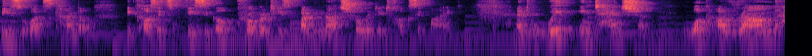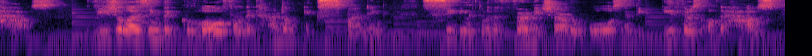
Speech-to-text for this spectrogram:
beeswax candle, because its physical properties are naturally detoxifying. And with intention, walk around the house, visualizing the glow from the candle expanding, seeping through the furniture, the walls, and the ethers of the house,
